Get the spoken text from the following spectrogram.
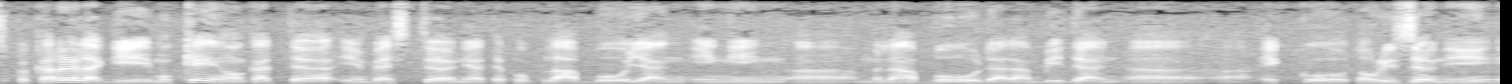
seperkara lagi mungkin orang kata investor ni ataupun pelabur yang ingin uh, melabur dalam bidang uh, uh, ekoturism ni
